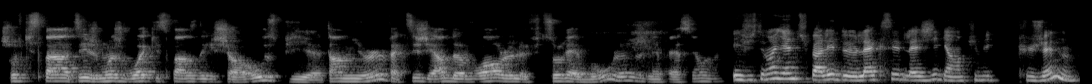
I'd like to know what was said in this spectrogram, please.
je trouve qu'il se passe, moi je vois qu'il se passe des choses, puis euh, tant mieux. Fait j'ai hâte de voir, le futur est beau, j'ai l'impression. Et justement, Yann, tu parlais de l'accès de la gigue à un public plus jeune.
